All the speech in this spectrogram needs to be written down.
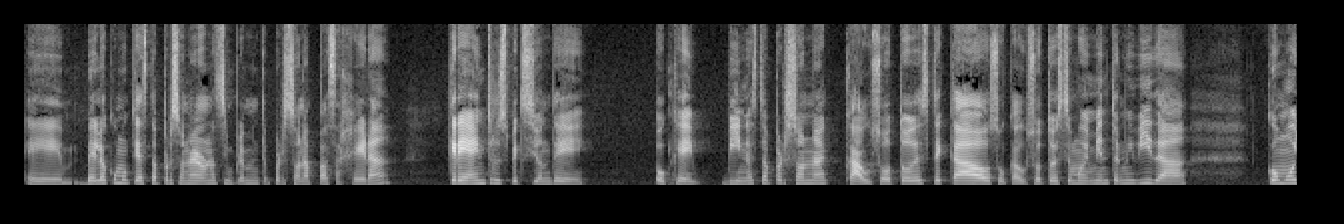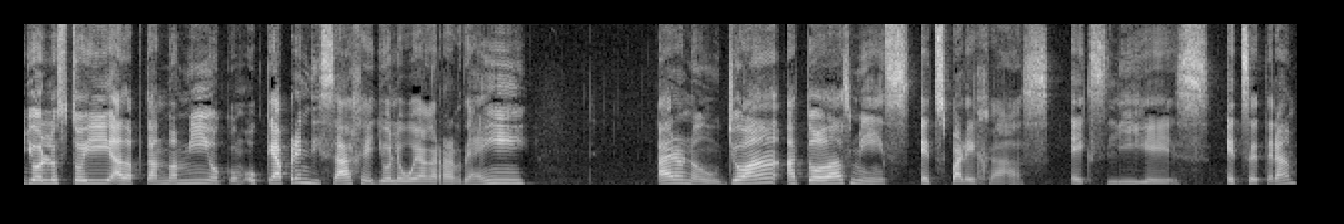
Eh, velo como que esta persona era una simplemente persona pasajera. Crea introspección de, ok, vino esta persona, causó todo este caos o causó todo este movimiento en mi vida cómo yo lo estoy adaptando a mí o, qué aprendizaje yo le voy a agarrar de ahí. I don't know. Yo a, todas mis exparejas, ex ligues, etcétera.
